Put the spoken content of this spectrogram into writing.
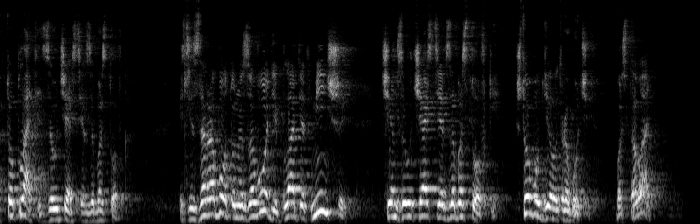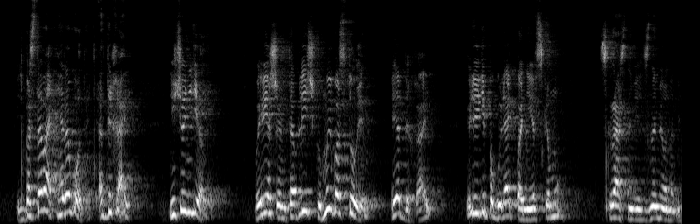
кто платит за участие в забастовках? Если за работу на заводе платят меньше, чем за участие в забастовке, что будут делать рабочие? Бастовать. Ведь бастовать не работать, отдыхай. Ничего не делай. Вывешиваем табличку, мы бастуем, и отдыхай. Или иди погулять по Невскому, с красными знаменами.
